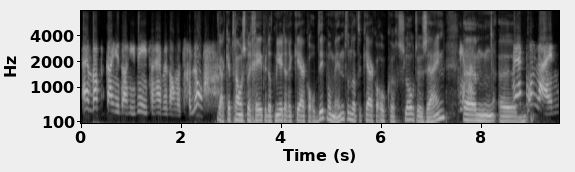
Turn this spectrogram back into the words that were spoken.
En wat kan je dan niet beter hebben dan het geloof? Ja, ik heb trouwens begrepen dat meerdere kerken op dit moment, omdat de kerken ook eh, gesloten zijn, Ja. ehm, eh, Werk online.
